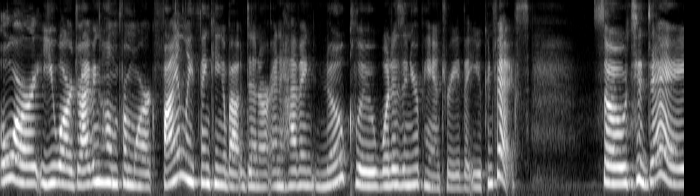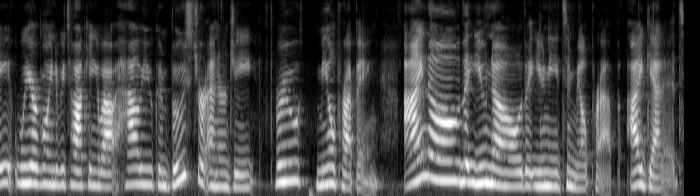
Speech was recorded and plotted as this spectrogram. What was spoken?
Or you are driving home from work, finally thinking about dinner and having no clue what is in your pantry that you can fix. So, today we are going to be talking about how you can boost your energy through meal prepping. I know that you know that you need to meal prep. I get it.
